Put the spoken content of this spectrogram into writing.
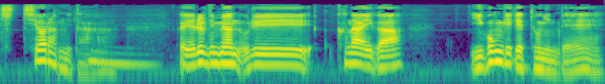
치열합니다. 음. 그러니까 예를 들면 우리 큰아이가 이공계 계통인데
